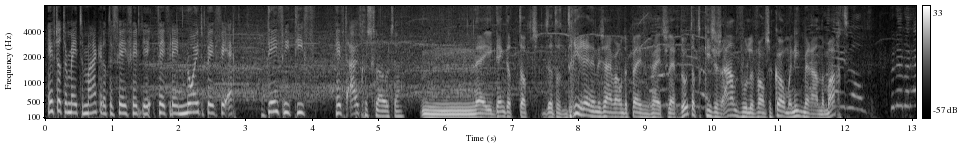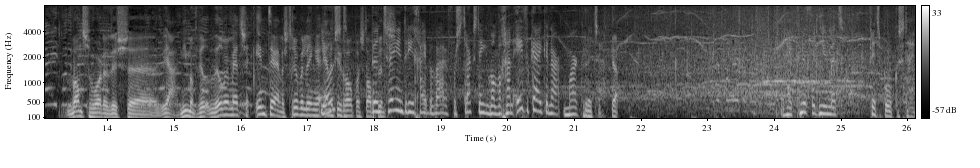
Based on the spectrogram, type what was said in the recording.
heeft dat ermee te maken dat de VVD, VVD nooit de PVV echt definitief heeft uitgesloten? Mm, nee, ik denk dat, dat, dat er drie redenen zijn waarom de PVV het slecht doet. Dat kiezers aanvoelen van ze komen niet meer aan de macht. Want ze worden dus, uh, ja, niemand wil, wil meer met ze. Interne strubbelingen Joost, en het Europa-standpunt. punt 2 en 3 ga je bewaren voor straks, denk ik. Want we gaan even kijken naar Mark Rutte. Ja. En hij knuffelt nu met Frits Bolkestein.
